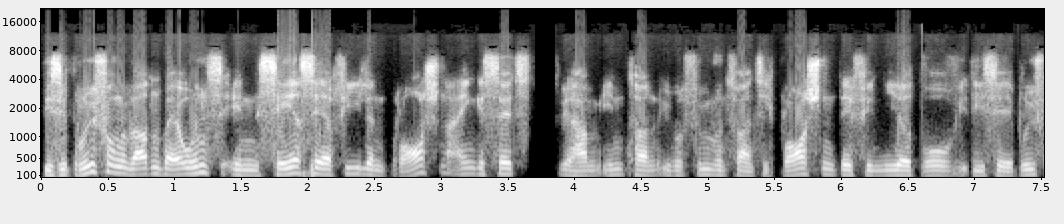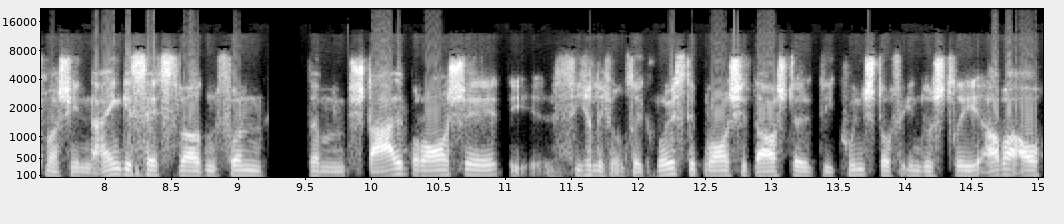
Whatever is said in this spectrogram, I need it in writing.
Diese Prüfungen werden bei uns in sehr, sehr vielen Branchen eingesetzt. Wir haben intern über 25 Branchen definiert, wo diese Prüfmaschinen eingesetzt werden, von der Stahlbranche, die sicherlich unsere größte Branche darstellt, die Kunststoffindustrie, aber auch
